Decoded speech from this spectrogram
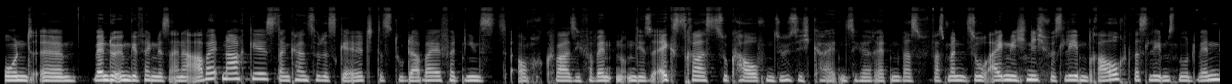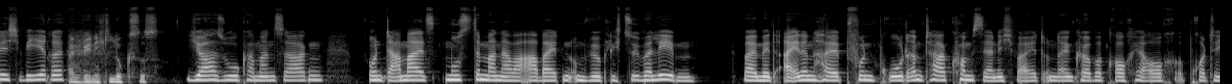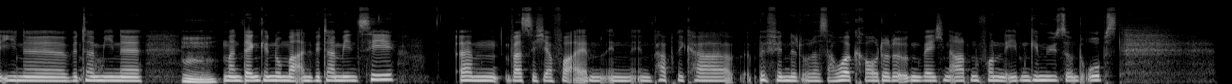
Und äh, wenn du im Gefängnis einer Arbeit nachgehst, dann kannst du das Geld, das du dabei verdienst, auch quasi verwenden, um dir so Extras zu kaufen, Süßigkeiten, Zigaretten, was, was man so eigentlich nicht fürs Leben braucht, was lebensnotwendig wäre. Ein wenig Luxus. Ja, so kann man sagen. Und damals musste man aber arbeiten, um wirklich zu überleben. weil mit eineinhalb Pfund Brot am Tag kommst du ja nicht weit und dein Körper braucht ja auch Proteine, Vitamine. Mhm. Man denke nur mal an Vitamin C, ähm, was sich ja vor allem in, in Paprika befindet oder Sauerkraut oder irgendwelchen Arten von eben Gemüse und Obst.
